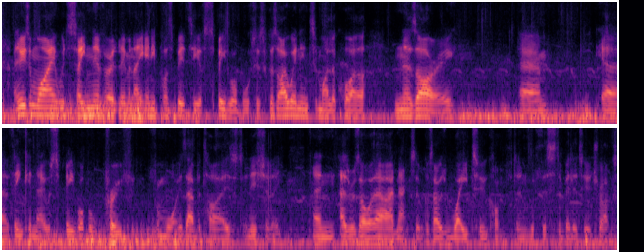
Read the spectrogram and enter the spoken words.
And the reason why I would say never eliminate any possibility of speed wobbles is because I went into my Lacroix Nazare um, uh, thinking that it was speed wobble proof from what is advertised initially and as a result of that I had an accident because I was way too confident with the stability of trucks.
